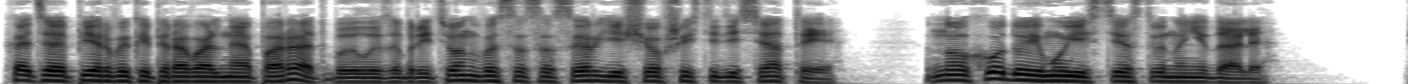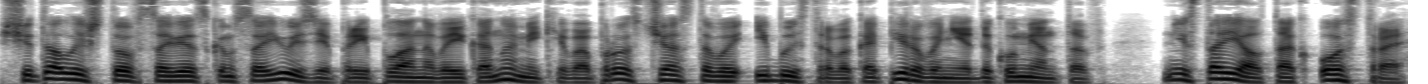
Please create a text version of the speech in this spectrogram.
Хотя первый копировальный аппарат был изобретен в СССР еще в 60-е, но ходу ему, естественно, не дали. Считалось, что в Советском Союзе при плановой экономике вопрос частого и быстрого копирования документов не стоял так остро,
